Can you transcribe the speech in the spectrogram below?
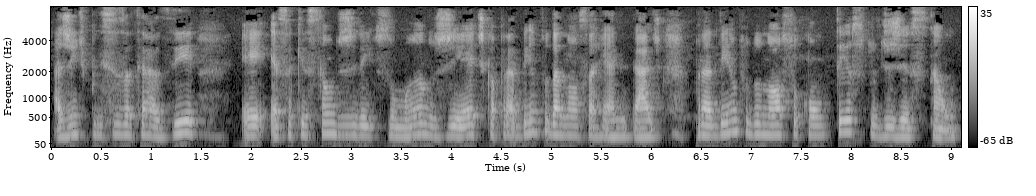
a gente precisa trazer é, essa questão de direitos humanos, de ética, para dentro da nossa realidade, para dentro do nosso contexto de gestão.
